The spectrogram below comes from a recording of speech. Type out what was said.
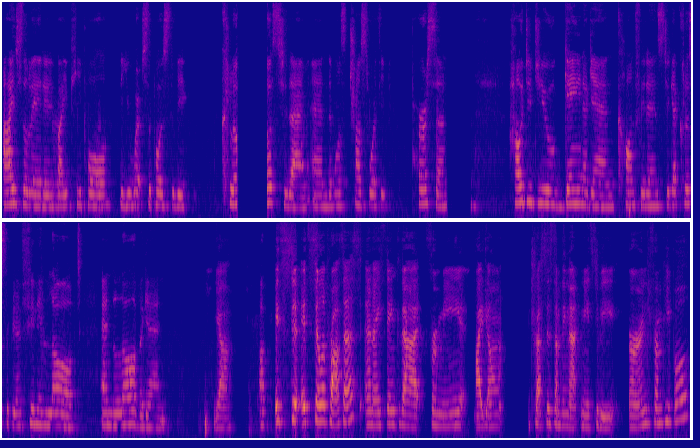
isolated mm-hmm. by people that you were supposed to be close, close to them and the most trustworthy person how did you gain again confidence to get close to people and feeling loved and love again? Yeah. Uh, it's it's still a process and i think that for me i don't trust is something that needs to be earned from people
